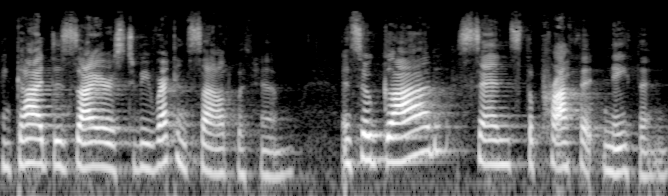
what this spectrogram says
And God desires to be reconciled with him. And so God sends the prophet Nathan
